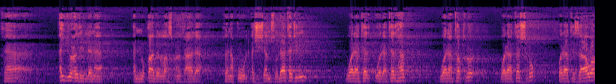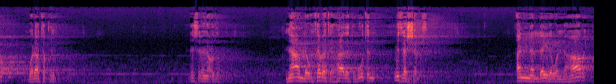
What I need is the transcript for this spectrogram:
فأي عذر لنا أن نقابل الله سبحانه وتعالى فنقول الشمس لا تجري ولا ولا تذهب ولا تطلع ولا تشرق ولا تزاور ولا تقرض ليس لنا عذر. نعم لو ثبت هذا ثبوتا مثل الشمس. أن الليل والنهار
